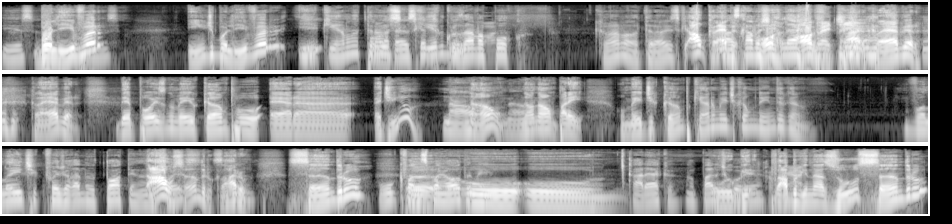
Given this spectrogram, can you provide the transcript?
Isso. Bolívar. Isso. Índio, Bolívar. E, E quem era o Pô, o lateral, lateral esquerdo esquerdo? cruzava pouco. Cara, lateral esquerdo. Ah, o Kleber. Porra, chiclete. óbvio. Claro, Kleber. Kleber. Depois no meio-campo era. Edinho? Não. Não, não, não, parei. O meio de campo, quem era o meio de campo do Inter, cara? Volante que foi jogar no Tottenham. Ah, o. Sandro, claro. Sandro. Um que fala ah, espanhol também. O. Careca. Não O, para de o correr. Gui- Pablo Guinazu, Sandro.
